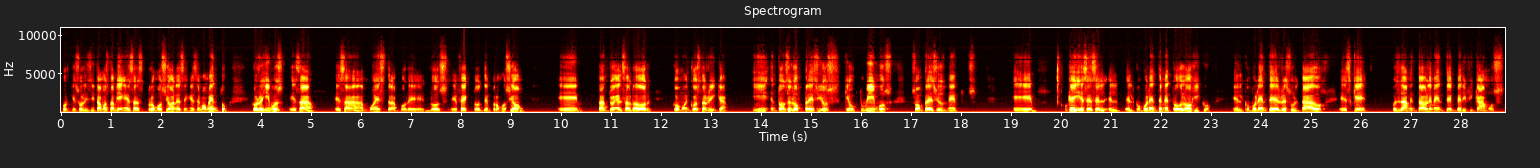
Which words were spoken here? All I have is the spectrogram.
porque solicitamos también esas promociones en ese momento corregimos esa, esa muestra por eh, los efectos de promoción, eh, tanto en El Salvador como en Costa Rica, y entonces los precios que obtuvimos son precios netos. Eh, ok, ese es el, el, componente metodológico. El componente de resultado es que, pues lamentablemente, verificamos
